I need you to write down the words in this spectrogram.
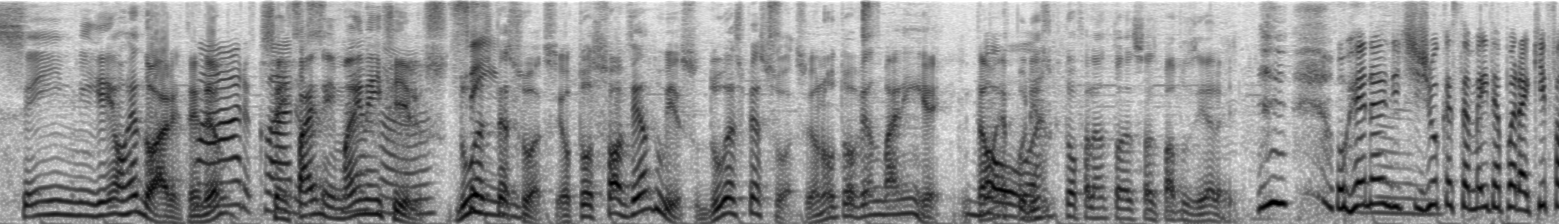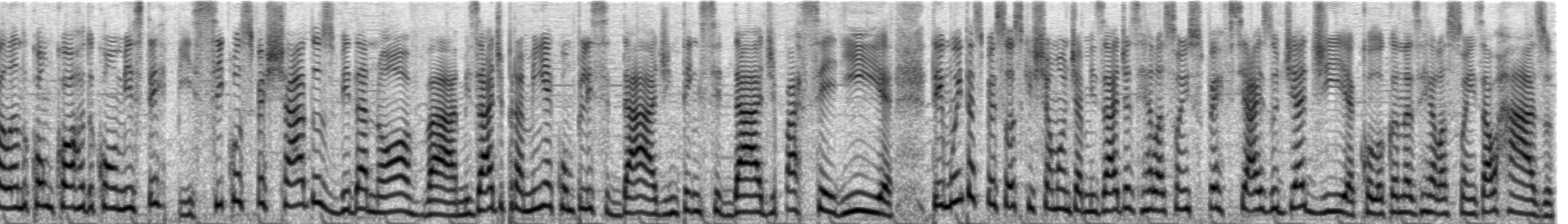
sem ninguém ao redor, entendeu? Claro, claro. Sem pai, nem mãe, nem Aham. filhos. Duas Sim. pessoas. Eu tô só vendo isso, duas pessoas. Eu não tô vendo mais ninguém. Então é por Boa. isso que tô falando todas essas baboseiras aí. O Renan de Tijucas também tá por aqui falando concordo com o Mr. P. Ciclos fechados, vida nova. Amizade pra mim é cumplicidade, intensidade, parceria. Tem muitas pessoas que chamam de amizade as relações superficiais do dia a dia, colocando as relações ao raso.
